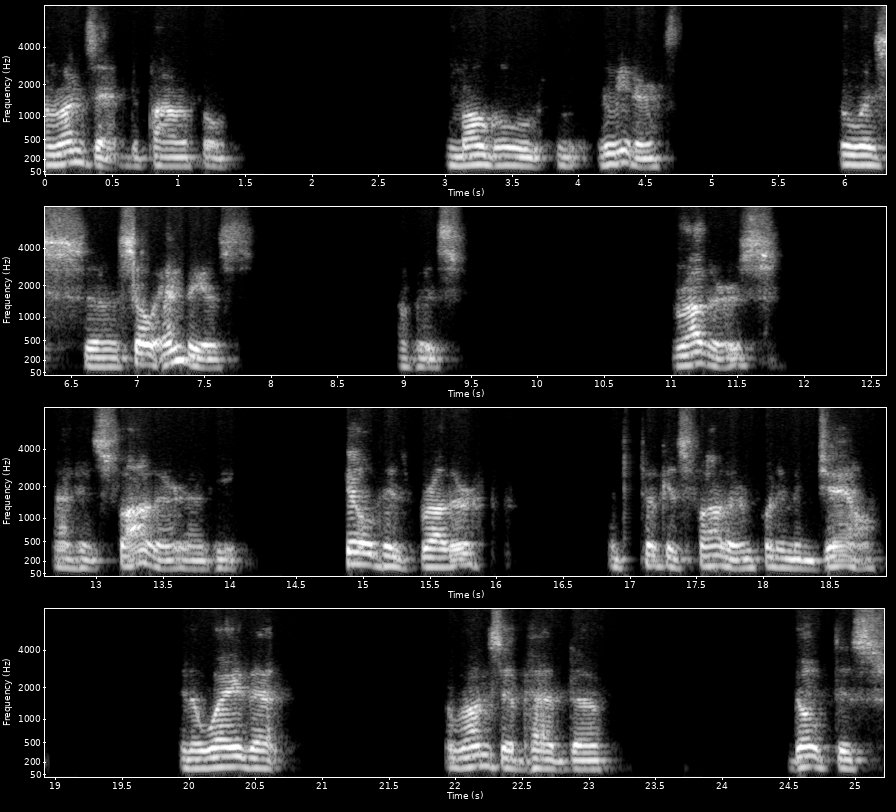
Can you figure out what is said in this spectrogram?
Aurangzeb, the powerful Mughal leader, who was uh, so envious of his brothers and his father that he killed his brother and took his father and put him in jail in a way that Aurangzeb had uh, built this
